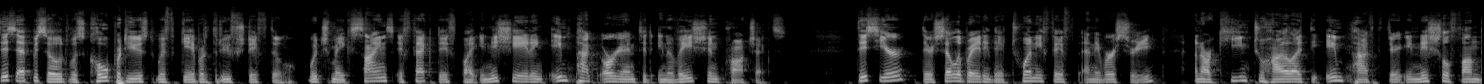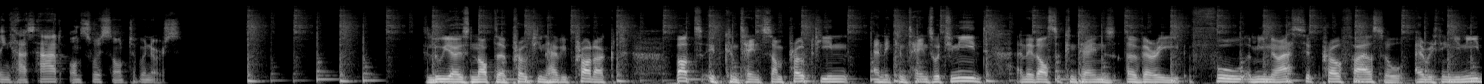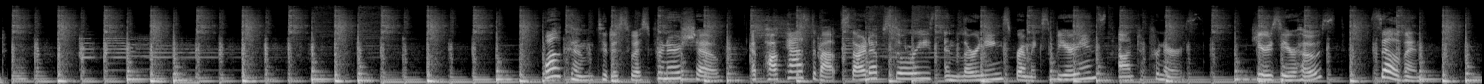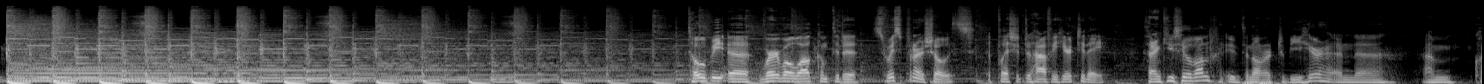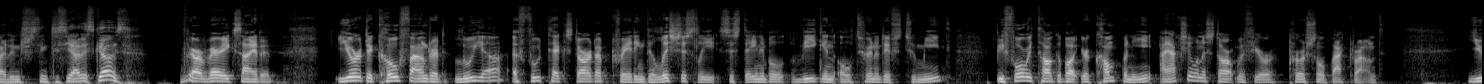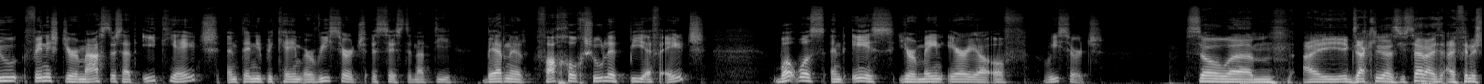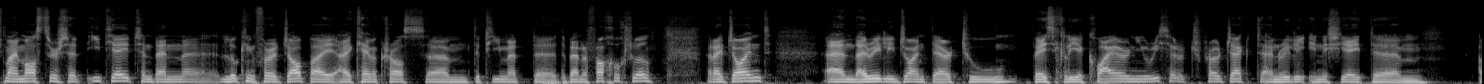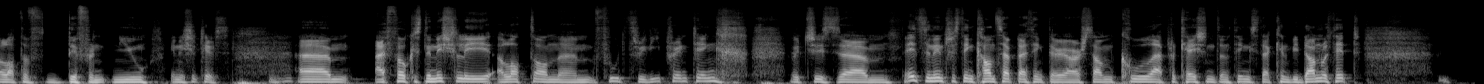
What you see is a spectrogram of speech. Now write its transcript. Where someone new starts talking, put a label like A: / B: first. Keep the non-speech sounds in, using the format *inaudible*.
A: This episode was co-produced with Gebert Rüff Stiftung, which makes science effective by initiating impact-oriented innovation projects. This year, they're celebrating their 25th anniversary and are keen to highlight the impact their initial funding has had on Swiss entrepreneurs.
B: Luya is not a protein heavy product, but it contains some protein and it contains what you need. And it also contains a very full amino acid profile, so everything you need.
C: Welcome to the Swisspreneur Show, a podcast about startup stories and learnings from experienced entrepreneurs. Here's your host, Sylvan.
A: Toby, uh, very well welcome to the Swisspreneur Show. It's a pleasure to have you here today.
B: Thank you, Sylvan. It's an honor to be here, and uh, I'm quite interesting to see how this goes.
A: We are very excited. You're the co-founder at Luya, a food tech startup creating deliciously sustainable vegan alternatives to meat. Before we talk about your company, I actually want to start with your personal background. You finished your master's at ETH and then you became a research assistant at the Berner Fachhochschule BFH. What was and is your main area of research?
B: So um, I exactly as you said, I, I, finished my masters at ETH, and then uh, looking for a job, I, I came across um, the team at uh, the Berner Fachhochschule that I joined, and I really joined there to basically acquire a new research project and really initiate um, a lot of different new initiatives. Mm-hmm. I focused initially a lot on um, food 3D printing, *laughs* which is um, it's an interesting concept. I think there are some cool applications and things that can be done with it.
